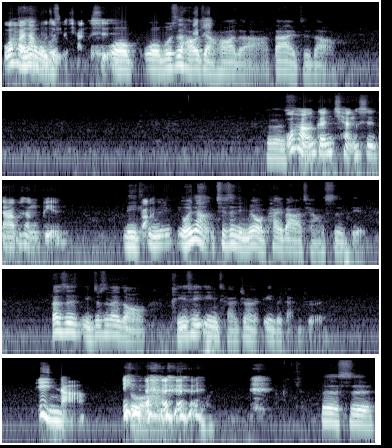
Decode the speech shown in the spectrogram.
我好像不怎么强势。我我不是好讲话的啊，大家也知道。真的，我好像跟强势搭不上边。你你我跟你讲，其实你没有太大的强势点，但是你就是那种脾气硬起来就很硬的感觉。硬啊，硬啊，真的是。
